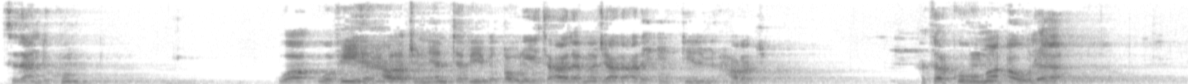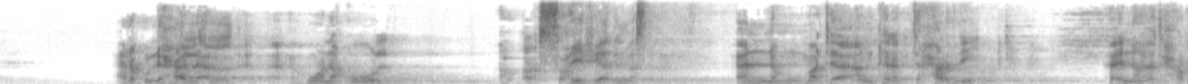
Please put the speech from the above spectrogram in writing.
سيد عندكم؟ وفيه حرج ينتفي بقوله تعالى ما جعل عليكم الدين من حرج فتركهما أولى على كل حال هو نقول الصحيح في هذه المسألة أنه متى أمكن التحري فإنه يتحرى.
